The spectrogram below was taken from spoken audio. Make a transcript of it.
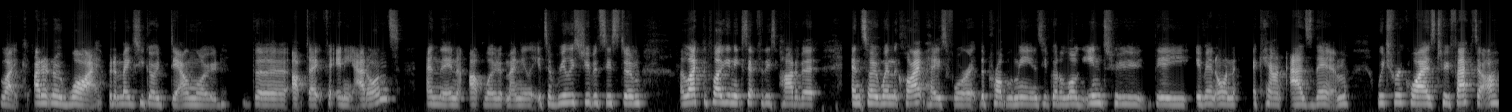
Like, I don't know why, but it makes you go download the update for any add ons and then upload it manually. It's a really stupid system. I like the plugin except for this part of it. And so when the client pays for it, the problem is you've got to log into the EventON account as them, which requires two factor.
